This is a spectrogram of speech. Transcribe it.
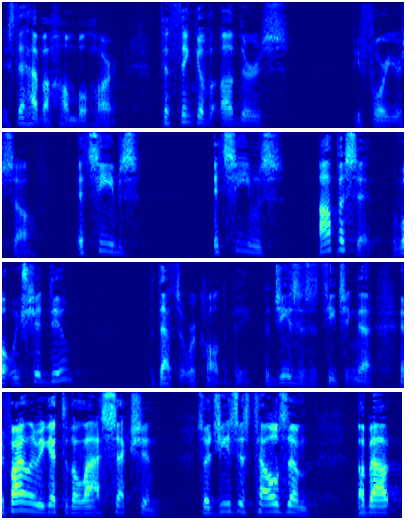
is to have a humble heart, to think of others before yourself. It seems, it seems opposite of what we should do, but that's what we're called to be. But Jesus is teaching that. And finally, we get to the last section. So Jesus tells them about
